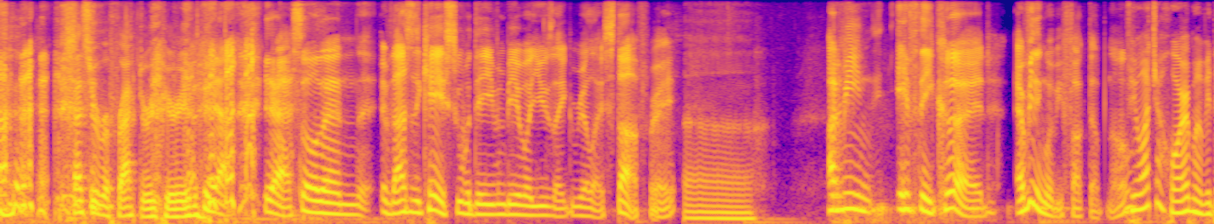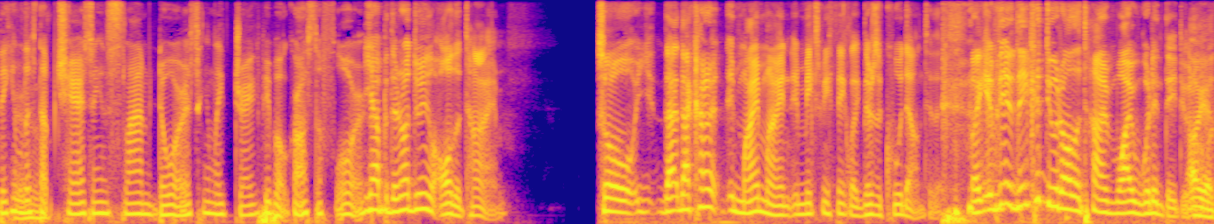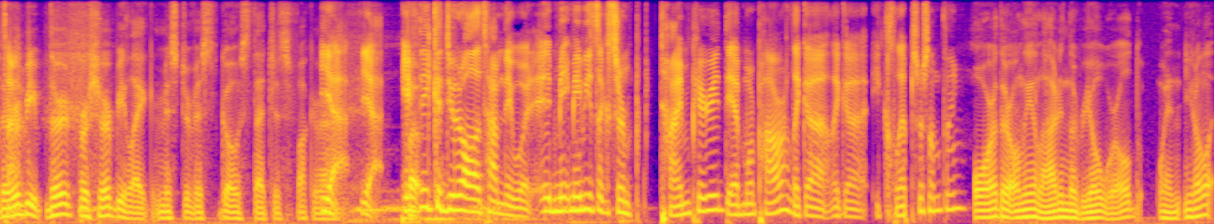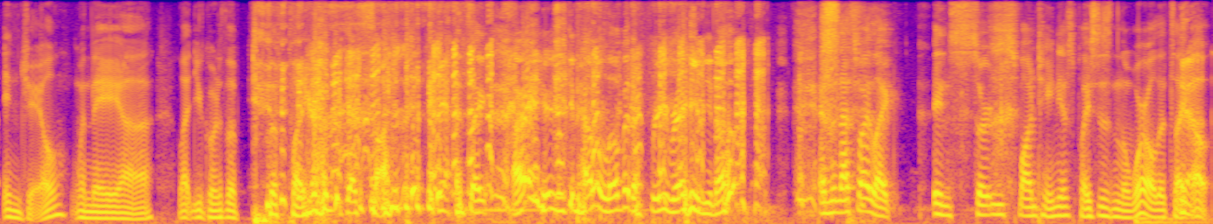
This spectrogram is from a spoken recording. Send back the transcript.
That's your refractory period. yeah, yeah. So then, if that's the case, would they even be able to use like real life stuff, right? Uh, I mean, if they could, everything would be fucked up, no? if you watch a horror movie, they can lift up chairs, they can slam doors, they can like drag people across the floor. Yeah, but they're not doing it all the time. So that that kind of in my mind it makes me think like there's a cooldown to this. Like if, if they could do it all the time, why wouldn't they do it? oh all yeah, the there time? would be there would for sure be like mischievous ghosts that just fuck around. Yeah, yeah. If they could do it all the time, they would. It may, maybe it's like a certain time period they have more power, like a like a eclipse or something. Or they're only allowed in the real world when you know in jail when they uh, let you go to the, the playground to get sun. yeah. It's like, all right, here you can have a little bit of free reign, you know. And then that's why, like, in certain spontaneous places in the world, it's like, Yeah. oh,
